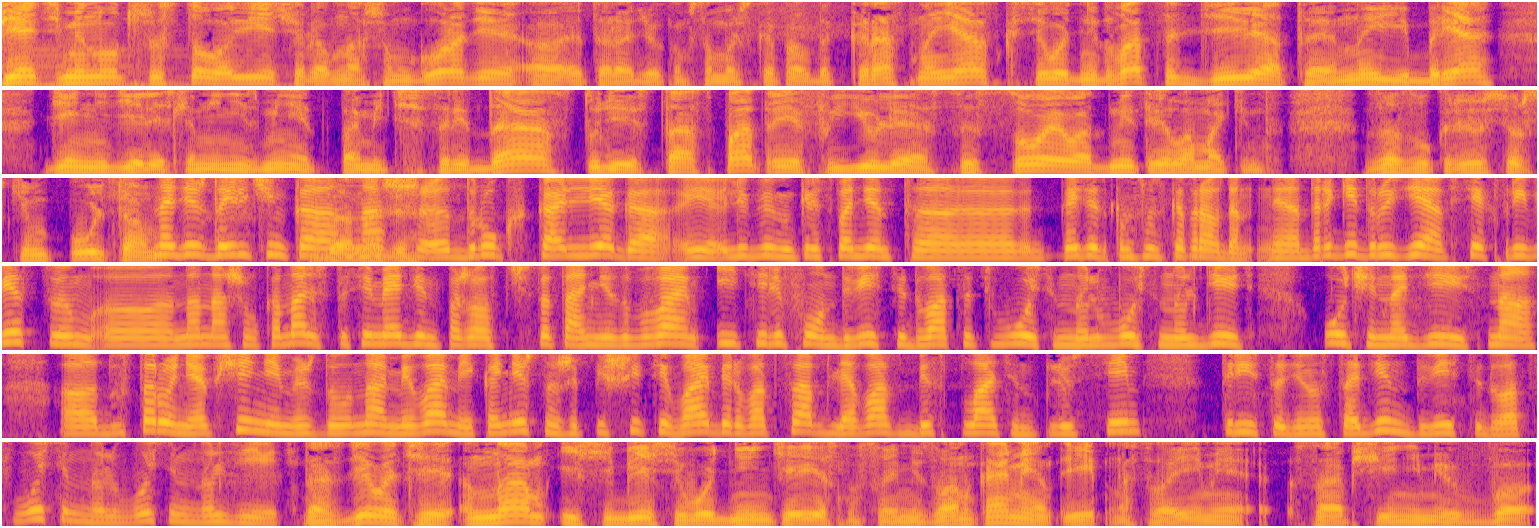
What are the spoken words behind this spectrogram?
Пять минут шестого вечера в нашем городе. А, это радио «Комсомольская правда» Красноярск. Сегодня 29 ноября, день недели, если мне не изменяет память, среда. В студии Стас Патриев, Юлия Сысоева, Дмитрий Ломакин за звукорежиссерским пультом. Надежда Ильченко, да, наш Надя... друг, коллега и любимый корреспондент э, газеты «Комсомольская правда». Э, дорогие друзья, всех приветствуем э, на нашем канале 107.1, пожалуйста, частота, не забываем. И телефон 228 08 09. Очень очень надеюсь на э, двустороннее общение между нами и вами. И, конечно же, пишите Вайбер, WhatsApp для вас бесплатен. Плюс семь триста девяносто один двести двадцать восемь ноль восемь ноль девять. Да, сделайте нам и себе сегодня интересно своими звонками и своими сообщениями в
